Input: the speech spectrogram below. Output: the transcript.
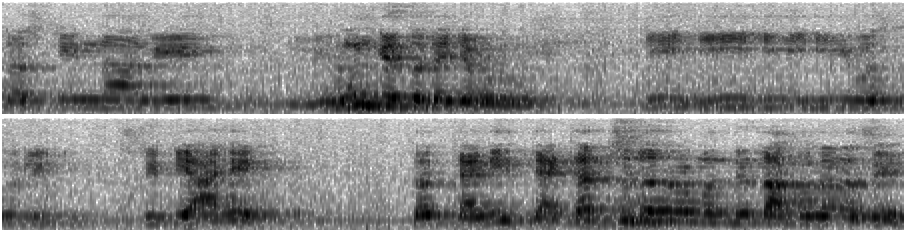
ट्रस्टींना आम्ही लिहून घेतो त्याच्याकडून की ही ही ही वस्तू स्थिती आहे तर त्यांनी त्याच्यात सुद्धा जर मंदिर दाखवलं नसेल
